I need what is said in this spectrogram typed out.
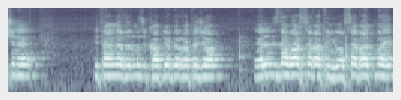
İçine bir tane de kırmızı kapya biber katacağım. Elinizde varsa katın, yoksa katmayın.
